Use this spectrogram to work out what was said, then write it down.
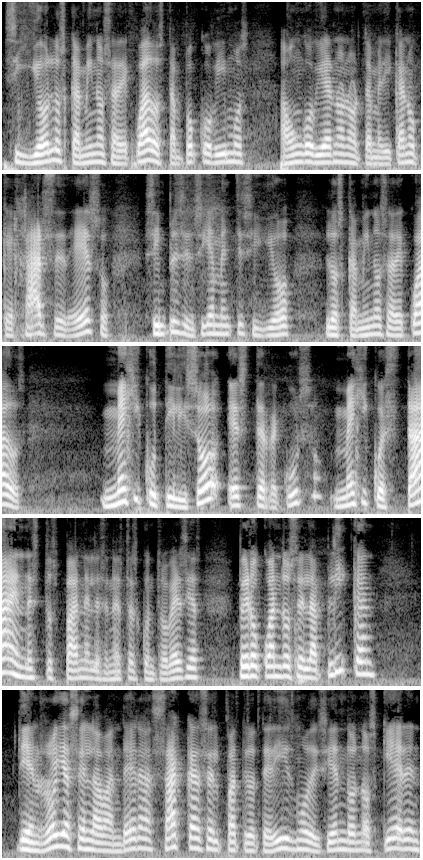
Siguió los caminos adecuados. Tampoco vimos a un gobierno norteamericano quejarse de eso. Simple y sencillamente siguió los caminos adecuados. México utilizó este recurso. México está en estos paneles, en estas controversias pero cuando se le aplican, te enrollas en la bandera, sacas el patrioterismo diciendo nos quieren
